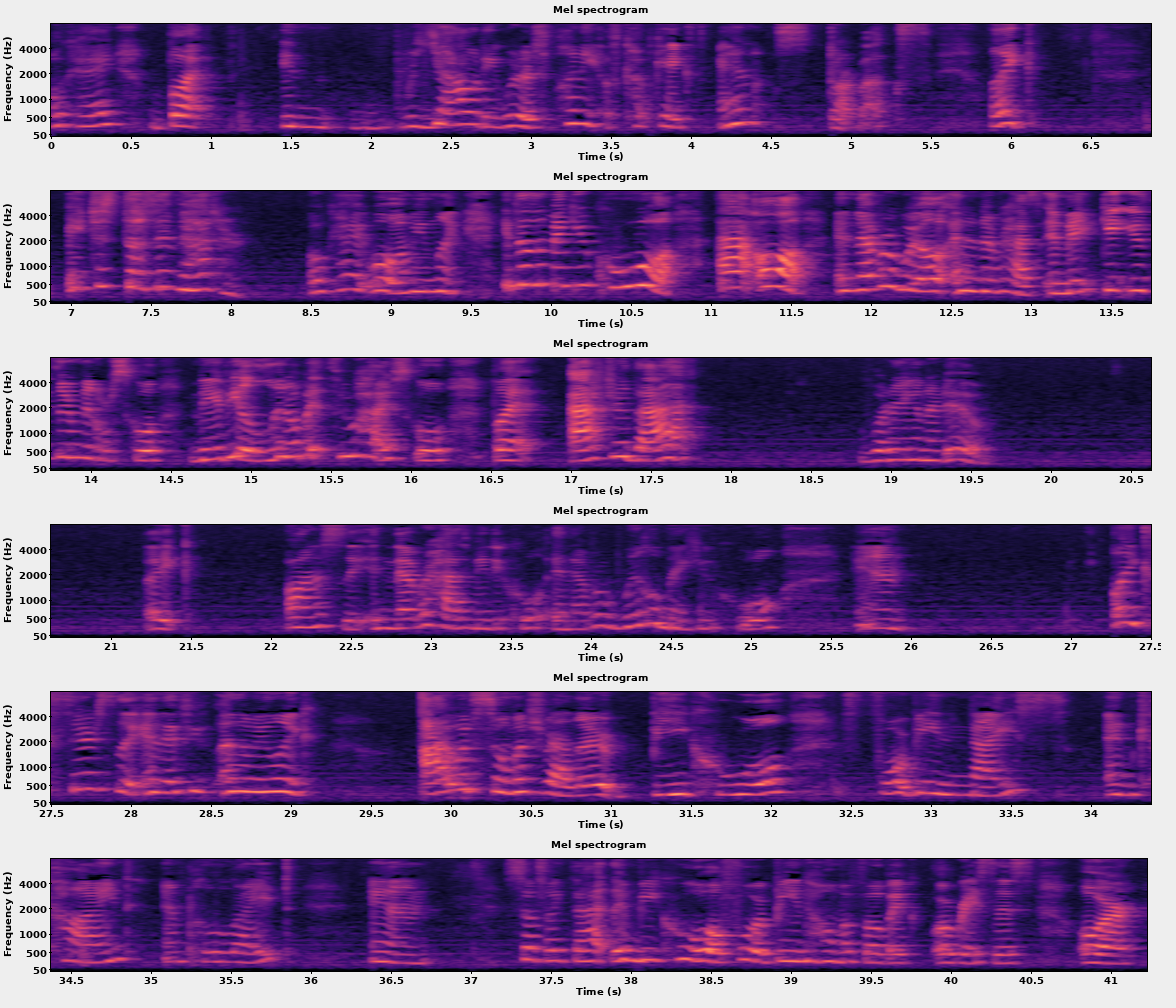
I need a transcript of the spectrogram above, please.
okay, but in reality, where there's plenty of cupcakes and Starbucks, like, it just doesn't matter. Okay, well, I mean, like, it doesn't make you cool at all. It never will, and it never has. It may get you through middle school, maybe a little bit through high school, but after that, what are you gonna do? Like, honestly, it never has made you cool. It never will make you cool, and like seriously, and if you, and I mean like, I would so much rather be cool for being nice and kind and polite and stuff like that than be cool for being homophobic or racist or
